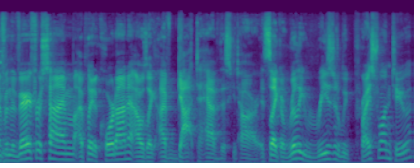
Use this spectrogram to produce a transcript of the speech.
And from the very first time I played a chord on it, I was like, I've got to have this guitar. It's like a really reasonably priced one too.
